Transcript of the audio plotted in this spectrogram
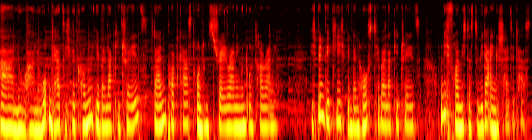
Hallo, hallo und herzlich willkommen hier bei Lucky Trails, deinem Podcast rund ums Trailrunning und Ultrarunning. Ich bin Vicky, ich bin dein Host hier bei Lucky Trails und ich freue mich, dass du wieder eingeschaltet hast.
